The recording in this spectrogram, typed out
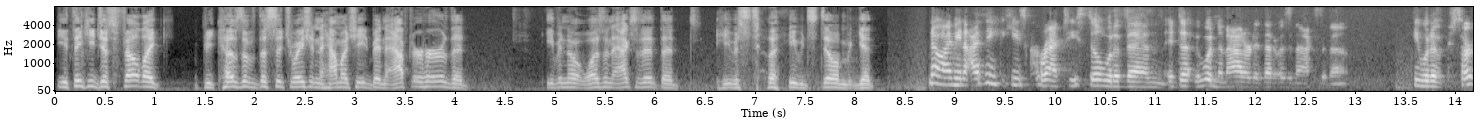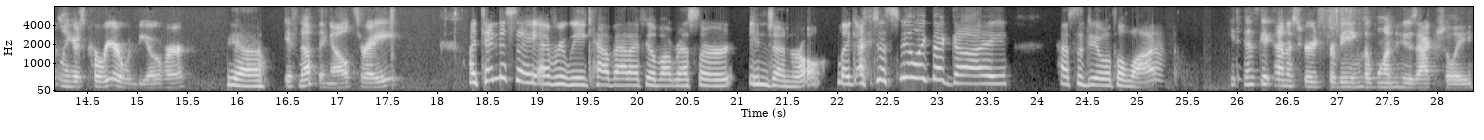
you think he just felt like because of the situation and how much he'd been after her that, even though it was an accident, that he was still he would still get. No, I mean, I think he's correct. He still would have been. It, do- it wouldn't have mattered that it was an accident. He would have certainly his career would be over, Yeah. if nothing else, right? I tend to say every week how bad I feel about Ressler in general. Like I just feel like that guy has to deal with a lot. He does get kind of screwed for being the one who's actually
